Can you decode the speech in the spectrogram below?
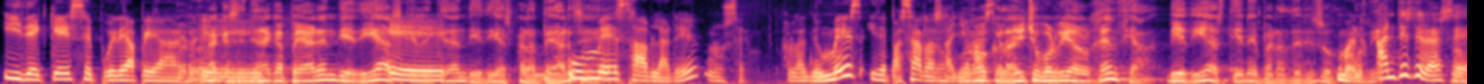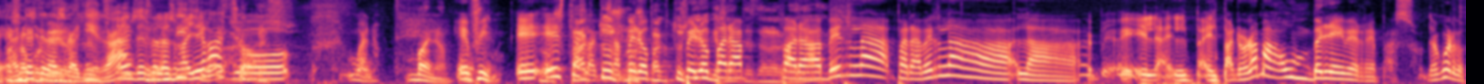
y de qué se puede apear. Perdona, que se eh, tiene que apear en 10 días, que le eh, quedan 10 días para apearse. Un mes hablan, ¿eh? No sé. Hablan de un mes y de pasar las No, gallegas. no, que lo han dicho por vía de urgencia. 10 días tiene para hacer eso. Bueno, antes de las, eh, antes de las gallegas. Antes de las gallegas, 18. yo. Bueno, Bueno, en fin, eh, Los esto es la pactos- cosa. Pero, los pactos pero para, para ver, la, para ver la, la- el, el- el panorama, hago un breve repaso, ¿de acuerdo?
